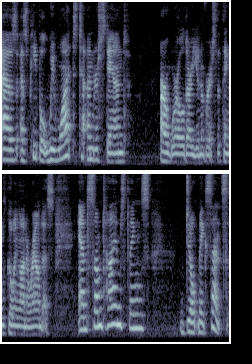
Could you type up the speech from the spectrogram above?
as as people we want to understand our world, our universe, the things going on around us. And sometimes things don't make sense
